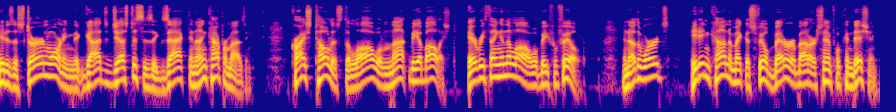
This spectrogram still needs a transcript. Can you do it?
It is a stern warning that God's justice is exact and uncompromising. Christ told us the law will not be abolished. Everything in the law will be fulfilled. In other words, He didn't come to make us feel better about our sinful condition.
